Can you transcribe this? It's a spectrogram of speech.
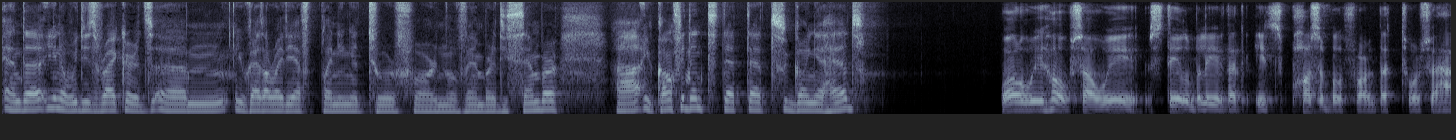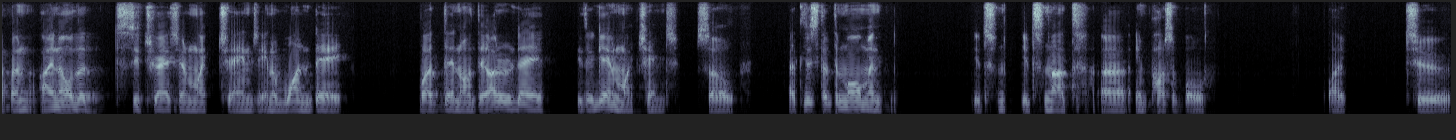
yeah. and uh, you know, with these records, um, you guys already have planning a tour for November, December. Uh, are you confident that that's going ahead? Well, we hope so. We still believe that it's possible for that tour to happen. I know that situation might change in one day, but then on the other day, it again might change. So at least at the moment, it's it's not uh, impossible, like to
